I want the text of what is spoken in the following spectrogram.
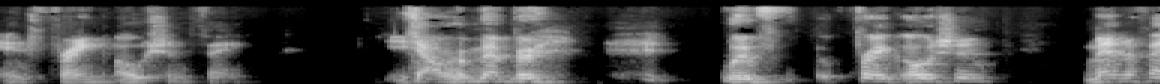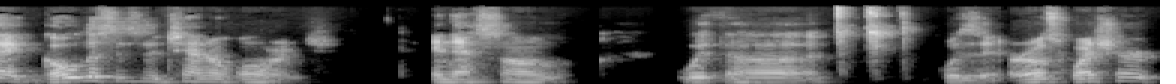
and Frank Ocean faint. Y'all remember with Frank Ocean? Matter of fact, go listen to the channel Orange and that song with uh was it Earl Sweatshirt?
